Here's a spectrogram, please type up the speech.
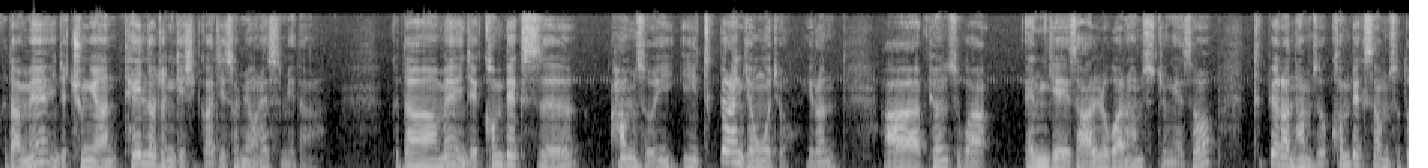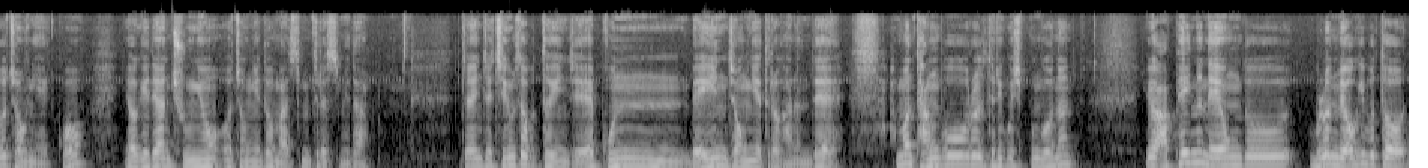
그 다음에 이제 중요한 테일러 전개식까지 설명을 했습니다. 그 다음에 이제 컨벡스 함수, 이, 이 특별한 경우죠. 이런 아, 변수가 n개에서 r로 가는 함수 중에서 특별한 함수, 컨벡스 함수도 정의했고 여기에 대한 중요 정리도 말씀드렸습니다. 자, 이제 지금서부터 이제 본 메인 정리에 들어가는데 한번 당부를 드리고 싶은 거는 이 앞에 있는 내용도 물론 여기부터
